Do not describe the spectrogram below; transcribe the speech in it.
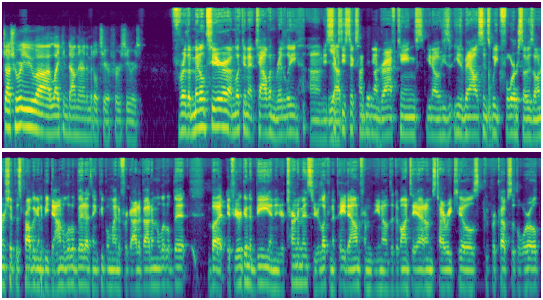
Josh, who are you uh, liking down there in the middle tier for receivers? For the middle tier, I'm looking at Calvin Ridley. Um, he's Yep. 6,600 on DraftKings. You know, he's he's been out since week four, so his ownership is probably going to be down a little bit. I think people might have forgot about him a little bit. But if you're going to be in your tournaments, you're looking to pay down from you know the Davante Adams, Tyreek Hills, Cooper Kupps of the world.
